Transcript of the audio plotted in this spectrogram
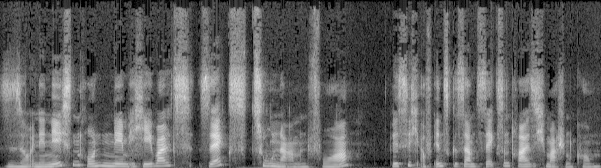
So, in den nächsten Runden nehme ich jeweils sechs Zunahmen vor, bis ich auf insgesamt 36 Maschen komme.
